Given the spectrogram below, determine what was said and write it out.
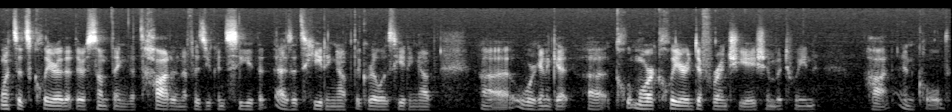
once it's clear that there's something that's hot enough, as you can see that as it's heating up, the grill is heating up, uh, we're going to get cl more clear differentiation between hot and cold.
